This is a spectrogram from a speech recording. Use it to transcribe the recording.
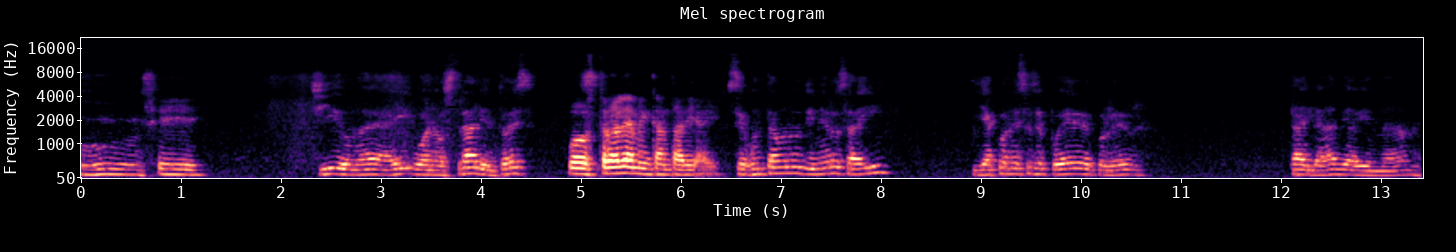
Uh, Sí. chido, madre, ahí. O en Australia. Entonces, Bueno, Australia me encantaría ir. se juntan unos dineros ahí y ya con eso se puede recorrer Tailandia, Vietnam.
